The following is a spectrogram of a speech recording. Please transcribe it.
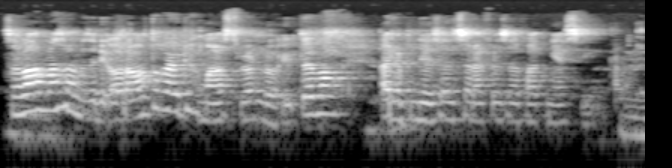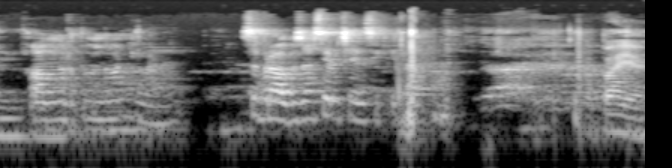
Sampah kan masalah jadi orang tuh kayak udah malas duluan loh. Itu emang ada penjelasan secara filsafatnya sih. Hmm. kalau menurut teman-teman gimana? Seberapa besar sih urgensi kita? Apa ya?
